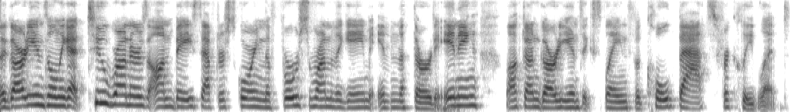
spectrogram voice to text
The Guardians only got two runners on base after scoring the first run of the game in the third mm. inning. Locked on Guardians explains the cold bats for Cleveland.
